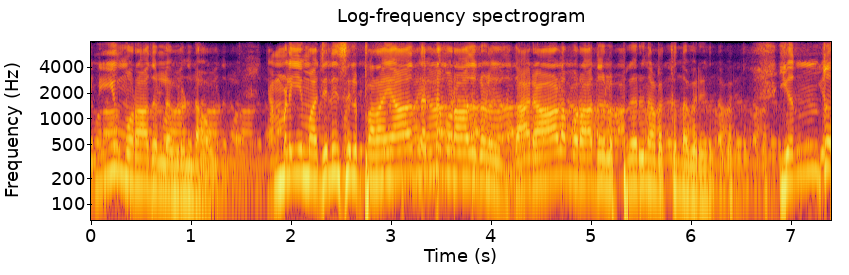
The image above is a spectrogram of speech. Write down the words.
ഇനിയും മുറാദുള്ളവരുണ്ടാവും. നമ്മൾ ഈ മജ്ലിസിൽ പറയാതെ തന്നെ മുറാദുകൾ ധാരാളം മുറാദുകൾ പേറി നടക്കുന്നവര്. എന്തു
